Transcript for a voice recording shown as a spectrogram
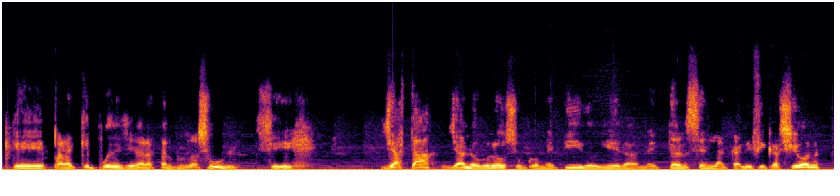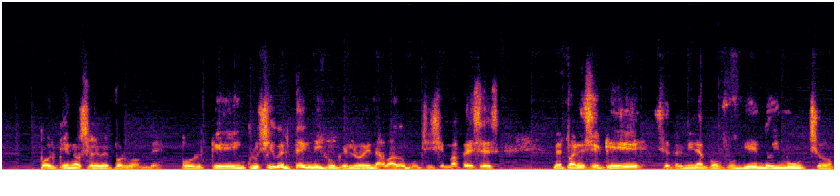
que para qué puede llegar a estar Cruz Azul si ya está, ya logró su cometido y era meterse en la calificación porque no se le ve por dónde. Porque inclusive el técnico, que lo he lavado muchísimas veces, me parece que se termina confundiendo y mucho.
